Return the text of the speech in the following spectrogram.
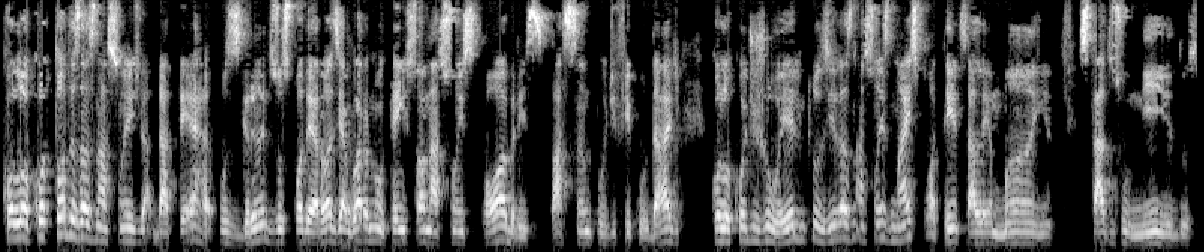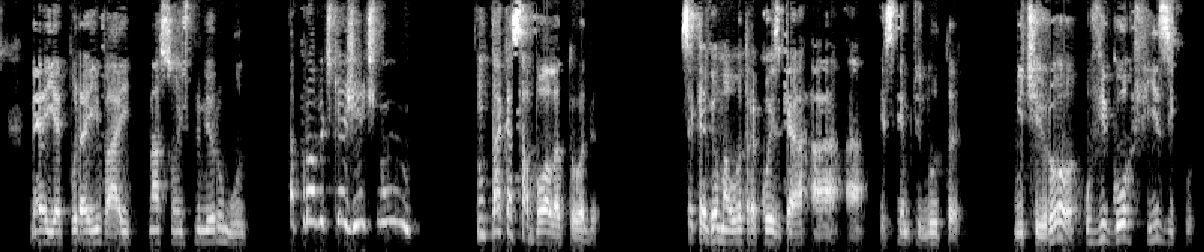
Colocou todas as nações da terra, os grandes, os poderosos, e agora não tem só nações pobres passando por dificuldade, colocou de joelho, inclusive, as nações mais potentes, Alemanha, Estados Unidos, né, e por aí vai, nações de primeiro mundo. A prova de que a gente não não está com essa bola toda. Você quer ver uma outra coisa que a, a, a, esse tempo de luta me tirou? O vigor físico.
